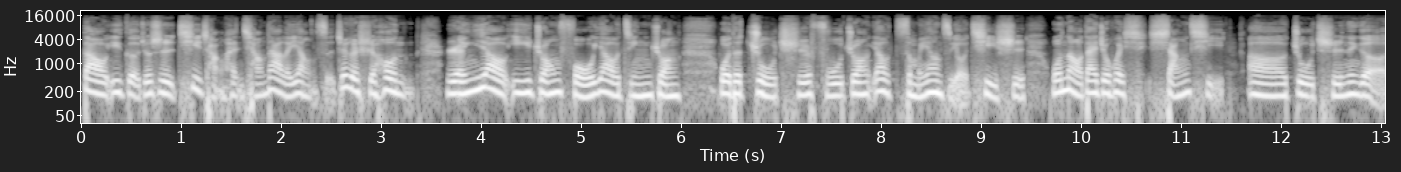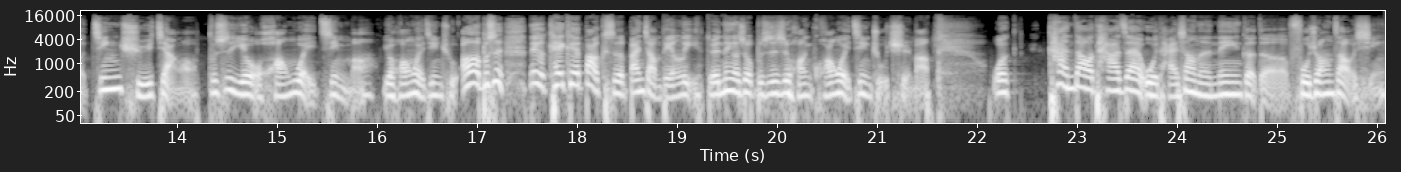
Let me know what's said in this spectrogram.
到一个就是气场很强大的样子。这个时候，人要衣装，佛要金装。我的主持服装要怎么样子有气势？我脑袋就会想起。呃，主持那个金曲奖哦，不是也有黄伟进吗？有黄伟进出哦，不是那个 KKBOX 的颁奖典礼，对，那个时候不是是黄黄伟进主持吗？我。看到他在舞台上的那一个的服装造型，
